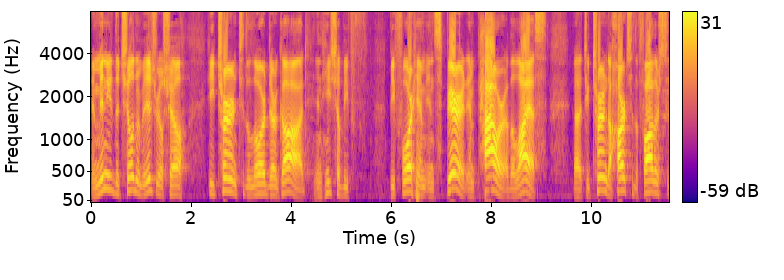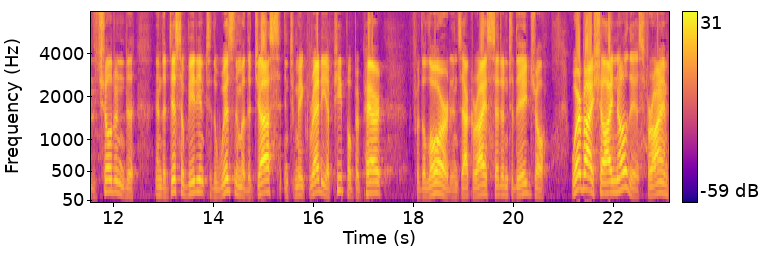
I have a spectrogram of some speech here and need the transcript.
And many of the children of Israel shall he turn to the Lord their God, and he shall be before him in spirit and power of Elias, uh, to turn the hearts of the fathers to the children, to, and the disobedient to the wisdom of the just, and to make ready a people prepared for the Lord. And Zacharias said unto the angel, Whereby shall I know this? For I am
